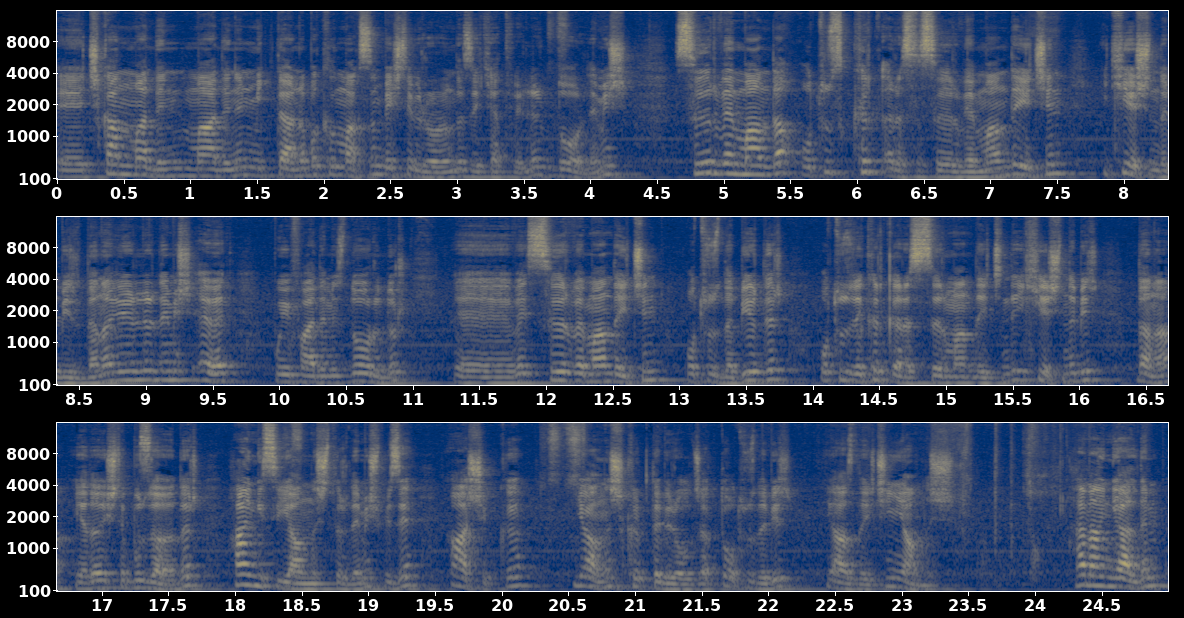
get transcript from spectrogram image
E, çıkan madenin, madenin miktarına bakılmaksızın 5'te 1 oranında zekat verilir. Doğru demiş. Sığır ve manda 30-40 arası sığır ve manda için 2 yaşında bir dana verilir demiş. Evet bu ifademiz doğrudur. E, ve sığır ve manda için 30'da 1'dir. 30 ve 40 arası sığır manda için de 2 yaşında bir dana ya da işte buzağıdır. Hangisi yanlıştır demiş bize. A şıkkı yanlış 40'da 1 olacaktı. 30'da 1 yazdığı için yanlış. Hemen geldim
